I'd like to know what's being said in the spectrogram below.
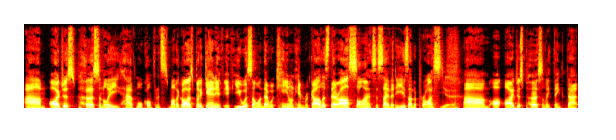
Um, I just personally have more confidence in some other guys. But again, if, if you were someone that were keen on him regardless, there are signs to say that he is underpriced. Yeah. Um, I, I just personally think that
